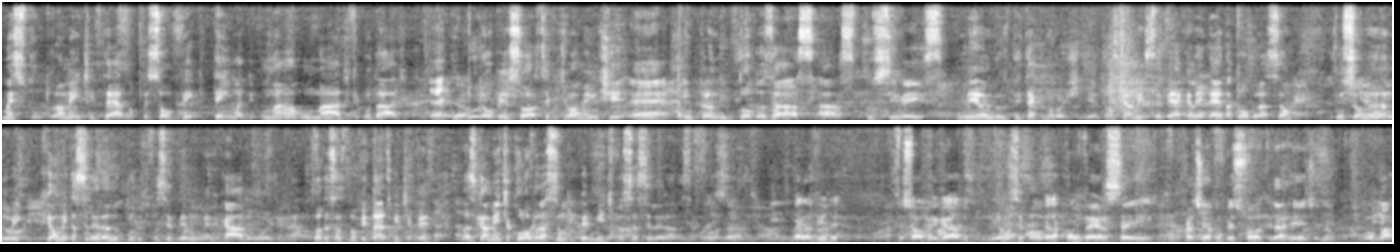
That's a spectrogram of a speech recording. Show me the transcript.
Mas culturalmente interno o pessoal vê que tem uma, uma, uma dificuldade. É, cultura open source efetivamente é, entrando em todas as, as possíveis meandros de tecnologia. Então realmente você vê aquela ideia da colaboração funcionando e realmente acelerando tudo que você vê no mercado hoje. Né? Todas essas novidades que a gente vê, basicamente a colaboração que permite você acelerar essa coisa. Maravilha. Pessoal, obrigado, obrigado você, Paulo. pela conversa e compartilhar com o pessoal aqui da rede. Não? Opa,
